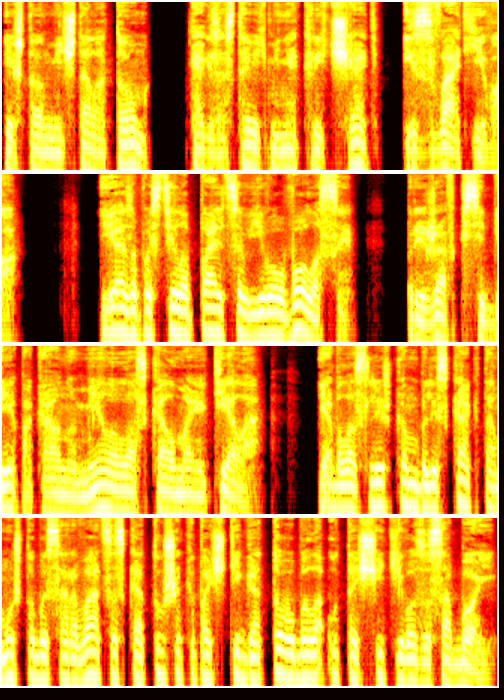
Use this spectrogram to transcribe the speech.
и что он мечтал о том, как заставить меня кричать и звать его. Я запустила пальцы в его волосы, прижав к себе, пока он умело ласкал мое тело. Я была слишком близка к тому, чтобы сорваться с катушек и почти готова была утащить его за собой.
